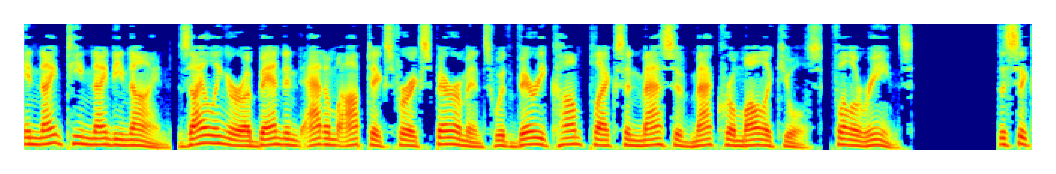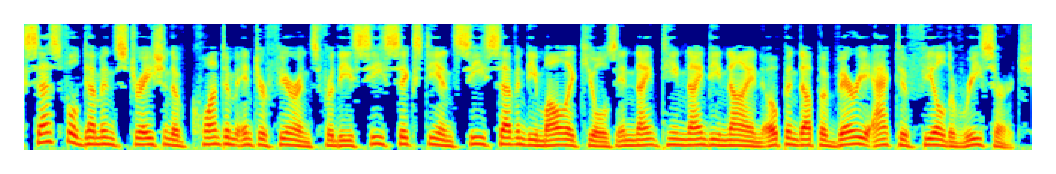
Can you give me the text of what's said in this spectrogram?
In 1999, Zeilinger abandoned atom optics for experiments with very complex and massive macromolecules, fullerenes. The successful demonstration of quantum interference for these C60 and C70 molecules in 1999 opened up a very active field of research.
